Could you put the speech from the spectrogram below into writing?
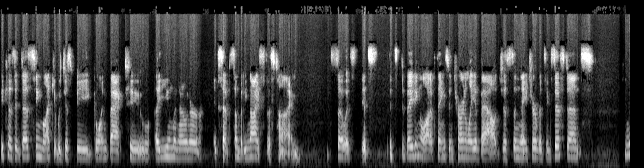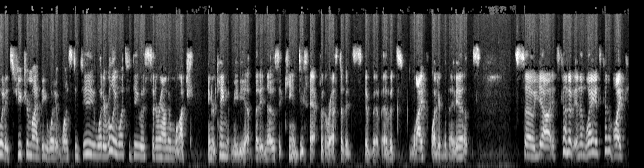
because it does seem like it would just be going back to a human owner except somebody nice this time. So it's it's it's debating a lot of things internally about just the nature of its existence what its future might be what it wants to do. What it really wants to do is sit around and watch entertainment media, but it knows it can't do that for the rest of its of, of its life, whatever that is. So yeah, it's kind of in a way, it's kind of like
